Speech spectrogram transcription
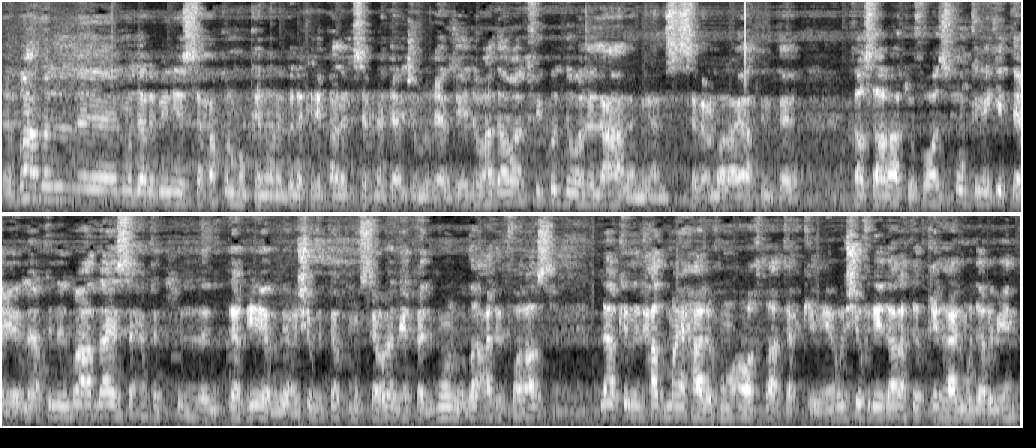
بعض المدربين يستحقون ممكن أنا أقول لك الاقاله بسبب نتائجهم الغير جيدة وهذا وارد في كل دول العالم يعني سبع مباريات أنت خسارات وفوز ممكن أكيد تغيير لكن البعض لا يستحق التغيير يعني شوف انت مستوى اللي يقدمون وضاعت الفرص لكن الحظ ما يحالفهم أو أخطاء تحكيمية ويشوف الإدارات تدخل هاي المدربين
